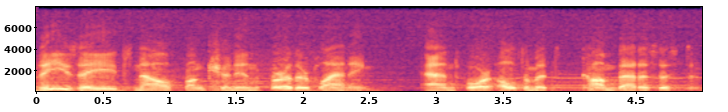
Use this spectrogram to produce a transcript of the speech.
These aids now function in further planning and for ultimate combat assistance.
